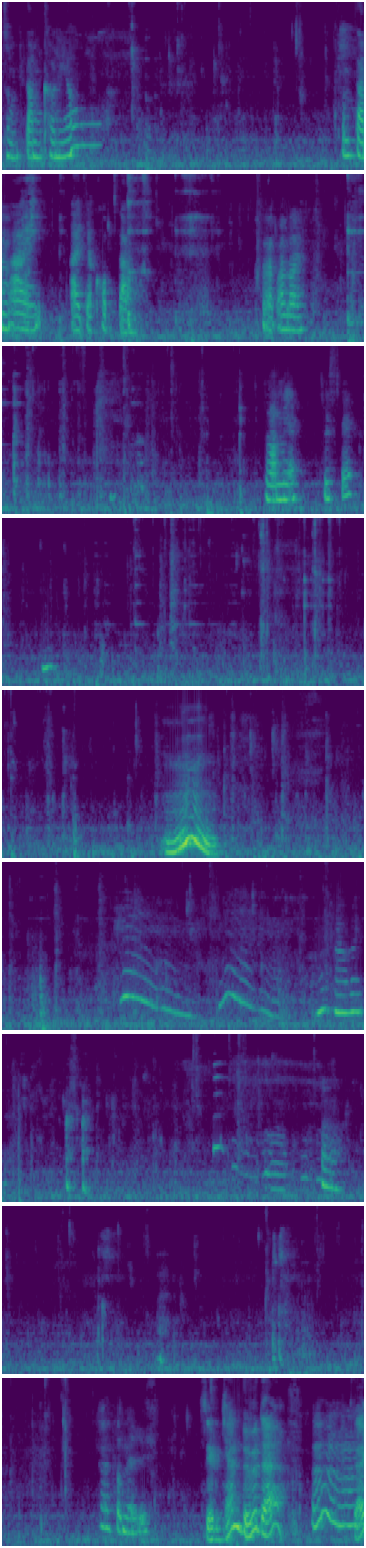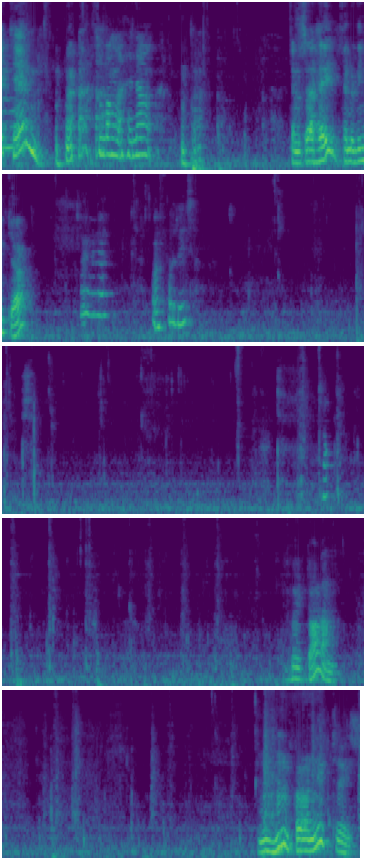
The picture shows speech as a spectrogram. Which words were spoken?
สมตำข้าวเหนียวสมตำไอายอายจะครบตำแบบอร่อยรอเมียฟิสเต้ Mm. sir Så kan du det? Mm. Jag kan. Så vandrar henne. Kan du säga hej? Kan du vinka? I'm Paris. Ja. Hur uttalar han? Mhm, från nytt ris.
